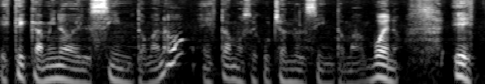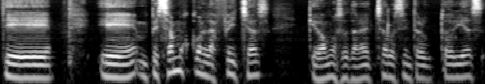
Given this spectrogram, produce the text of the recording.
este camino del síntoma, ¿no? Estamos escuchando el síntoma. Bueno, este, eh, empezamos con las fechas que vamos a tener charlas introductorias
